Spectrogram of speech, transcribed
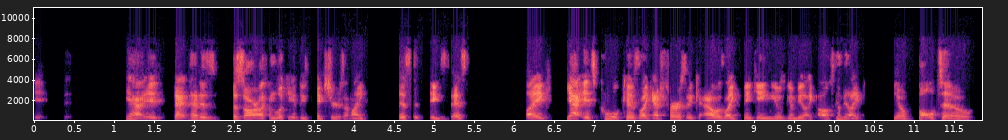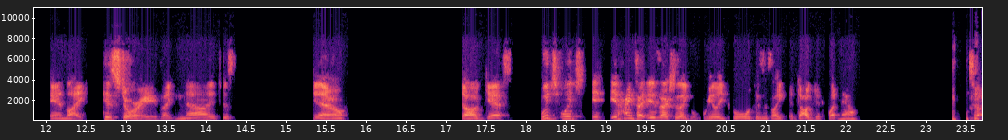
It, yeah, it that that is bizarre. Like I'm looking at these pictures, I'm like, this exists. Like, yeah, it's cool because like at first it, I was like thinking it was gonna be like, oh, it's gonna be like you know Balto and like his story. Like, no, it just you know dog guess, which which i in hindsight is actually like really cool because it's like a dog did what now. so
